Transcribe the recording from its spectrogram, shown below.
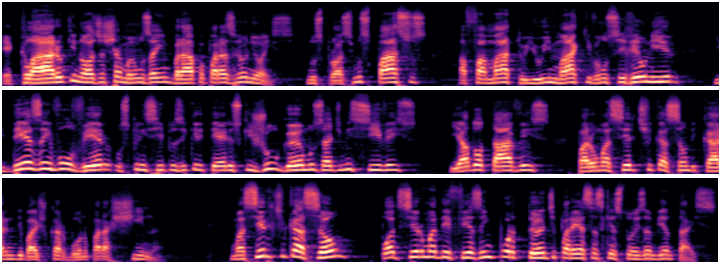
É claro que nós já chamamos a Embrapa para as reuniões. Nos próximos passos, a FAMATO e o IMAC vão se reunir e desenvolver os princípios e critérios que julgamos admissíveis e adotáveis para uma certificação de carne de baixo carbono para a China. Uma certificação pode ser uma defesa importante para essas questões ambientais.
